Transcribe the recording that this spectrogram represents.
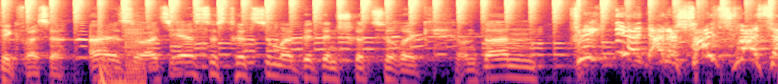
Fickfresser. Also, als erstes trittst du mal bitte einen Schritt zurück. Und dann. Fick dir in deine Scheißfresse!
